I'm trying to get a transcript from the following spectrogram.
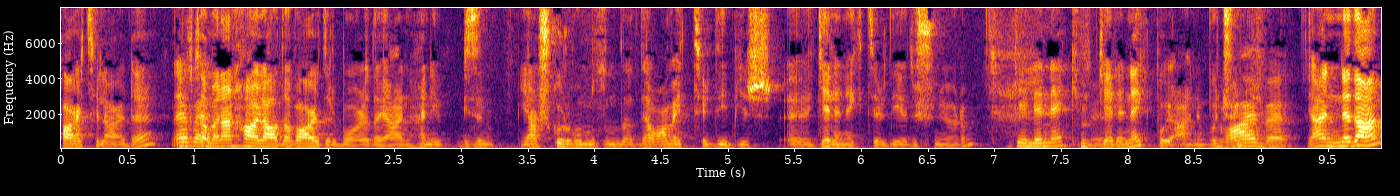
partilerde. Evet. Muhtemelen hala da vardır bu arada yani hani bizim yaş grubumuzun da devam ettirdiği bir e, gelenektir diye düşünüyorum. Gelenek mi? Gelenek bu yani bu çünkü. Vay be. Yani neden?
